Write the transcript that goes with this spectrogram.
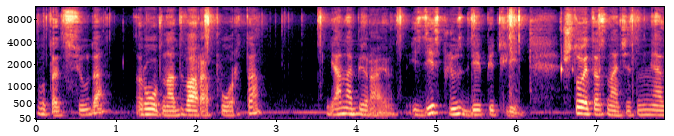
вот отсюда ровно 2 раппорта я набираю. И здесь плюс 2 петли. Что это значит? У меня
